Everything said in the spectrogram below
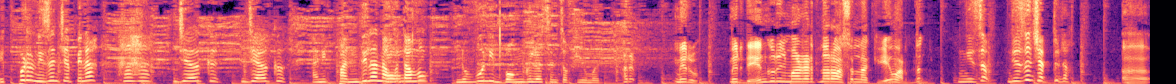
ఎప్పుడు నిజం చెప్పినా "హహ, జోక్ జోక్ అని పందిలా నవ్వుతావు నువ్వు నీ బొంగులో సెన్స్ ఆఫ్ హ్యూమర్ అరే మీరు మీరు దేని గురించి మాట్లాడుతున్నారో అసలు నాకు ఏం అర్థం నిజం నిజం చెప్తున్నా. ఆ,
